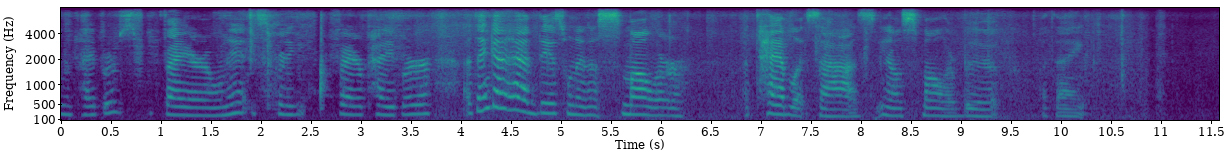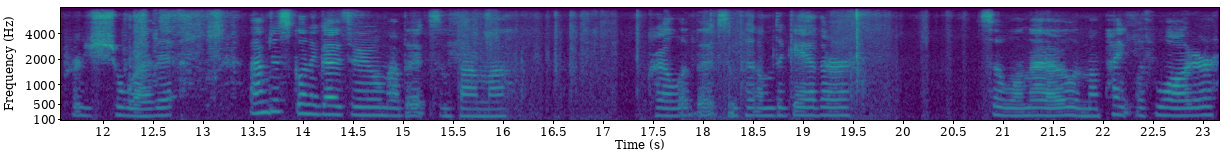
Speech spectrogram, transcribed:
The paper's fair on it. It's pretty fair paper. I think I had this one in a smaller, a tablet size, you know, smaller book, I think. Pretty sure of it. I'm just going to go through my books and find my Crayola books and put them together so we'll know and my paint with water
